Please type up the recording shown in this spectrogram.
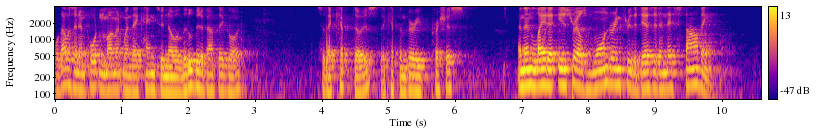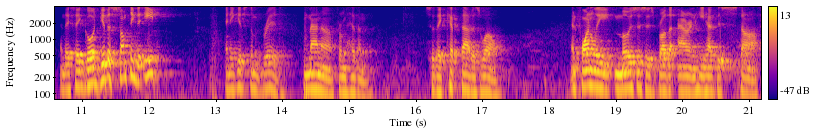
Well, that was an important moment when they came to know a little bit about their God. So they kept those, they kept them very precious. And then later, Israel's wandering through the desert and they're starving. And they say, God, give us something to eat. And He gives them bread, manna from heaven. So they kept that as well. And finally, Moses' brother Aaron, he had this staff.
